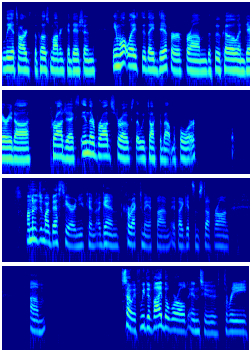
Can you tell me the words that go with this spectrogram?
Lyotard's The Postmodern Condition? In what ways do they differ from the Foucault and Derrida projects in their broad strokes that we've talked about before? I'm going to do my best here, and you can again correct me if I'm if I get some stuff wrong. Um, so if we divide the world into three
